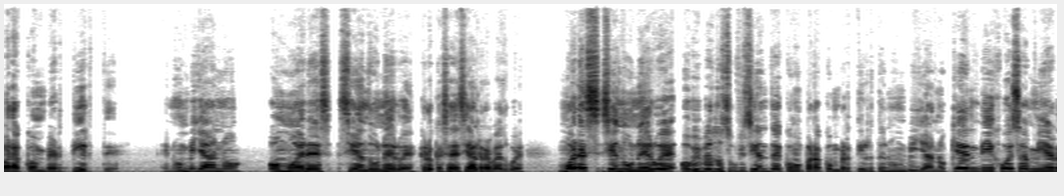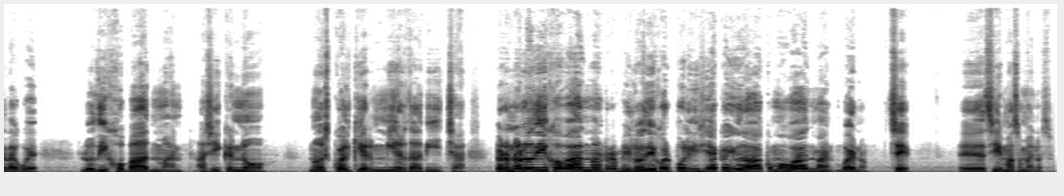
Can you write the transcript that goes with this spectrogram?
para convertirte en un villano o mueres siendo un héroe? Creo que se decía al revés, güey. ¿Mueres siendo un héroe o vives lo suficiente como para convertirte en un villano? ¿Quién dijo esa mierda, güey? Lo dijo Batman. Así que no, no es cualquier mierda dicha. Pero no lo dijo Batman, Rami, lo dijo el policía que ayudaba como Batman. Bueno, sí, eh, sí, más o menos.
